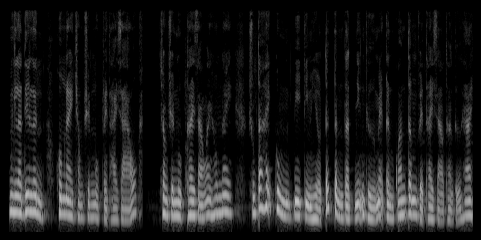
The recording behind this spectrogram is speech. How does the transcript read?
Mình là Dylan, hôm nay trong chuyên mục về thai giáo. Trong chuyên mục thai giáo ngày hôm nay, chúng ta hãy cùng đi tìm hiểu tất tần tật những thứ mẹ cần quan tâm về thai giáo tháng thứ hai.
